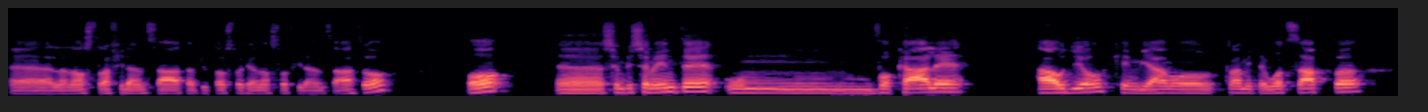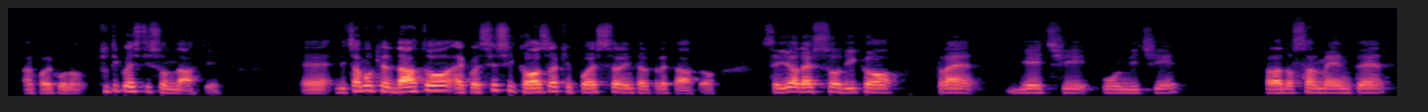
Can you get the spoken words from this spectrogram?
eh, nostra fidanzata piuttosto che al nostro fidanzato, o eh, semplicemente un vocale audio che inviamo tramite WhatsApp a qualcuno. Tutti questi sono dati. Eh, diciamo che il dato è qualsiasi cosa che può essere interpretato. Se io adesso dico 3, 10, 11, paradossalmente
